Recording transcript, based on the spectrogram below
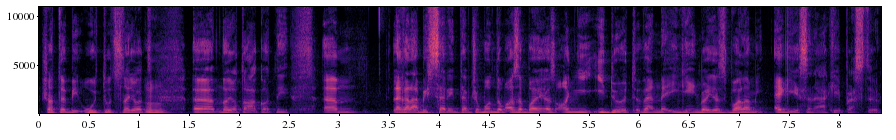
stb. úgy tudsz nagyot, uh-huh. ö, nagyot alkotni. Öm, legalábbis szerintem, csak mondom, az a baj, hogy az annyi időt venne igénybe, hogy az valami egészen elképesztő.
